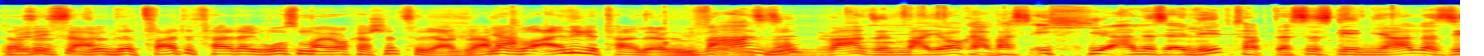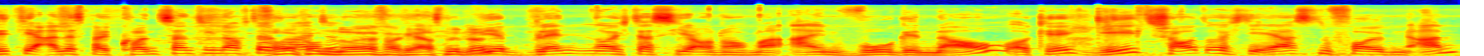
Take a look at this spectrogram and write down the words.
Das ist sagen. der zweite Teil der großen Mallorca-Schnitzeljagd. Wir haben Ja. so einige Teile irgendwie Wahnsinn, uns. Ne? Wahnsinn. Mallorca, was ich hier alles erlebt habe, das ist genial. Das seht ihr alles bei Konstantin auf der Vollkommen Seite. neue Verkehrsmittel. Wir blenden euch das hier auch noch mal ein, wo genau. Okay, geht, schaut euch die ersten Folgen an.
